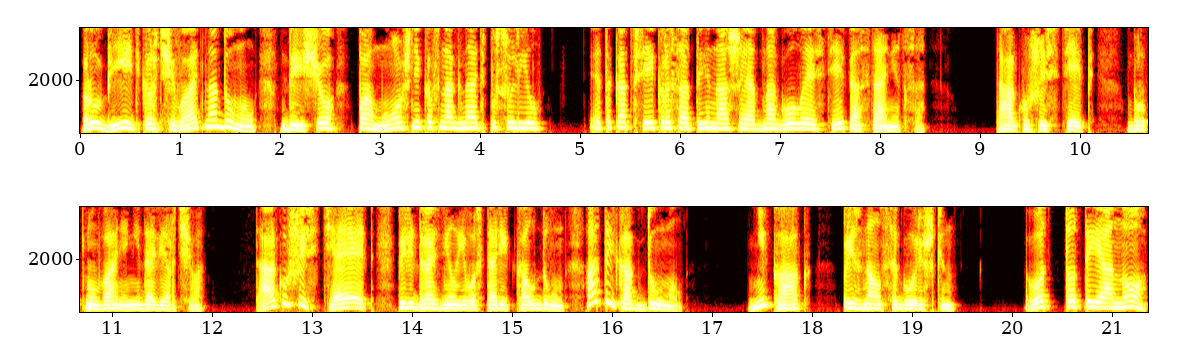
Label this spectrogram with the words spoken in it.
рубить, корчевать надумал, да еще помощников нагнать посулил. Это от всей красоты нашей одна голая степь останется». «Так уж и степь», — буркнул Ваня недоверчиво. «Так уж и степь», — передразнил его старик-колдун. «А ты как думал?» «Никак», — признался Горюшкин. «Вот то-то и оно.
